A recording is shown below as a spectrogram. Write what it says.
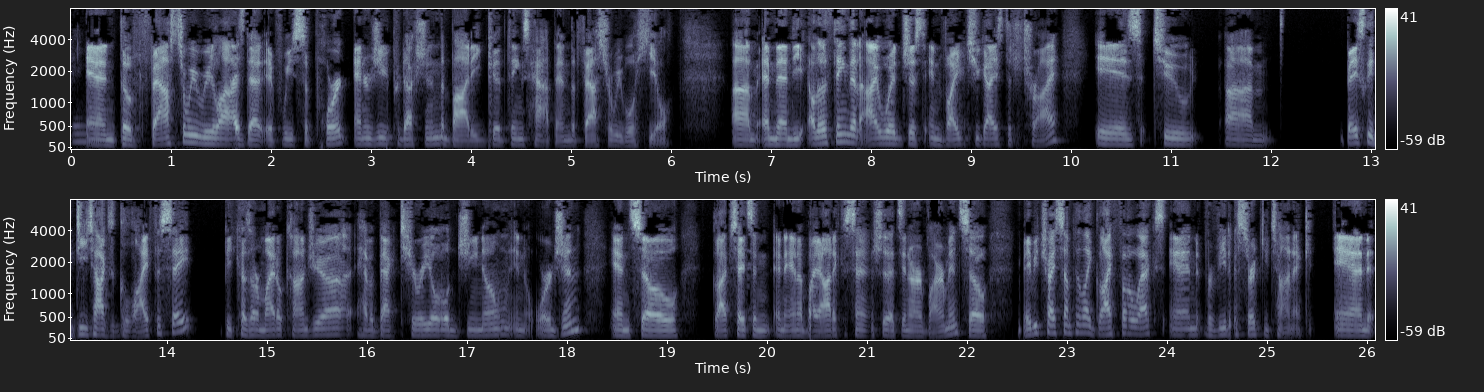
Mm-hmm. And the faster we realize that if we support energy production in the body, good things happen, the faster we will heal. Um, and then the other thing that I would just invite you guys to try is to um, basically detox glyphosate because our mitochondria have a bacterial genome in origin. And so glyphosate's an, an antibiotic essentially that's in our environment. So maybe try something like GlyphoX and Vervita Circutonic and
